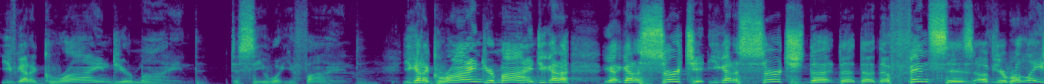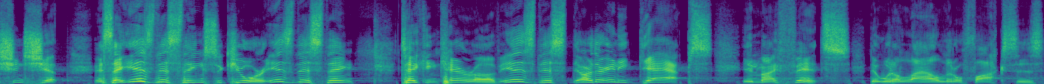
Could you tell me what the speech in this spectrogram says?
You've got to grind your mind to see what you find. You got to grind your mind. You got to you got to search it. You got to search the, the, the, the fences of your relationship and say, is this thing secure? Is this thing taken care of? Is this are there any gaps in my fence that would allow little foxes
